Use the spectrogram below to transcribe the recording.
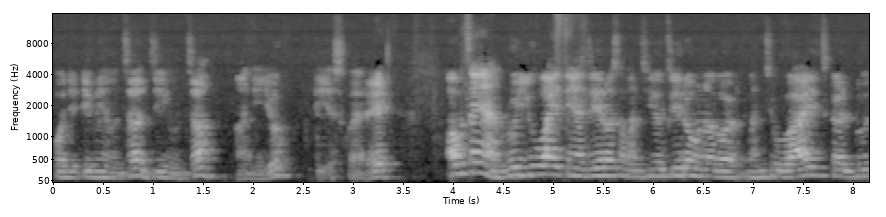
पोजिटिभ नै हुन्छ जी हुन्छ अनि यो टी स्क्वायर है अब चाहिँ हाम्रो युवाई त्यहाँ जेरो छ भनेपछि यो जेरो हुन गयो भनेपछि Y is equal to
